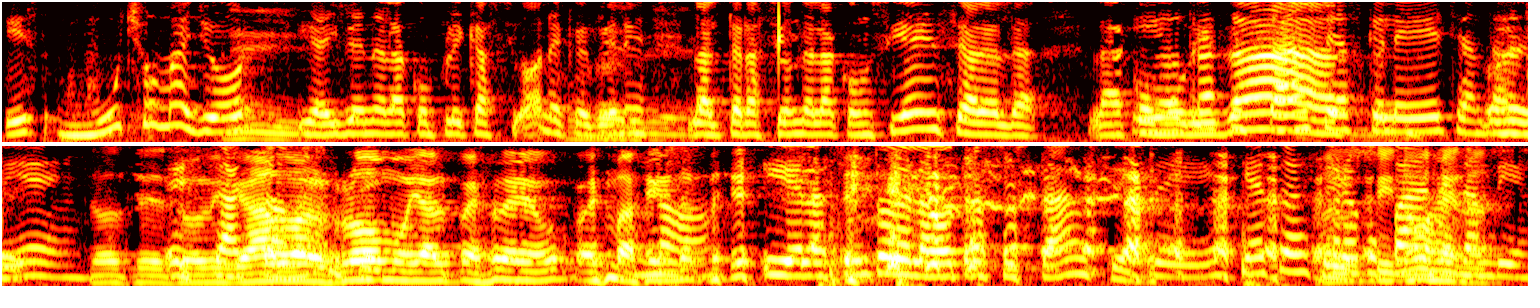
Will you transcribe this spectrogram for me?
es mucho mayor Sí. y ahí vienen las complicaciones, que vienen la alteración de la conciencia, la, la, la Y comodidad. otras sustancias que le echan también. Entonces, obligado al romo y al perreo, pues, imagínate. Y el asunto de la otra sustancia. Sí, que eso es Sí. preocupante también.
